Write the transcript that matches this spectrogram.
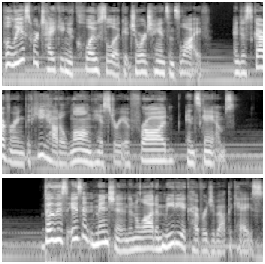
Police were taking a close look at George Hansen's life and discovering that he had a long history of fraud and scams. Though this isn't mentioned in a lot of media coverage about the case,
